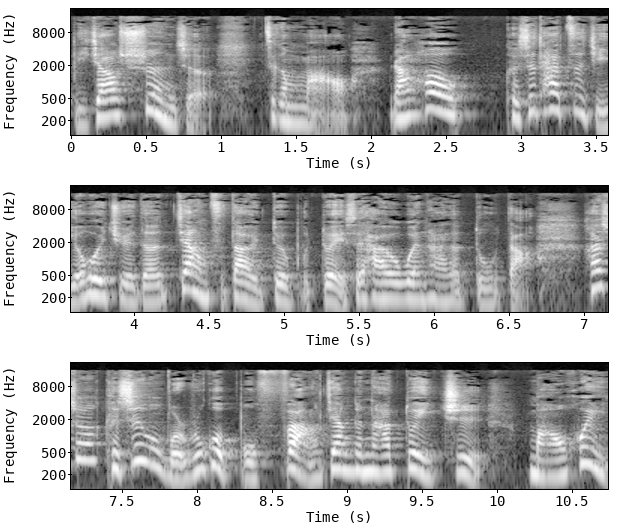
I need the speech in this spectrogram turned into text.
比较顺着这个毛，然后。可是他自己又会觉得这样子到底对不对？所以他会问他的督导，他说：“可是我如果不放，这样跟他对峙，毛会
